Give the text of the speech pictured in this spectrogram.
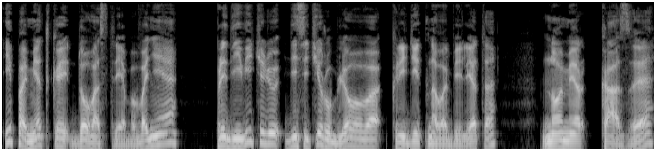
и пометкой «До востребования» предъявителю 10-рублевого кредитного билета номер КЗ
